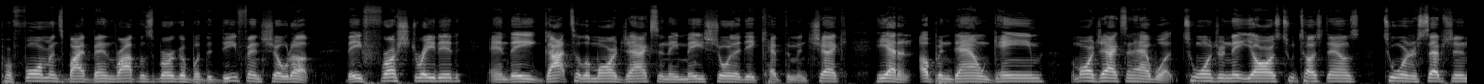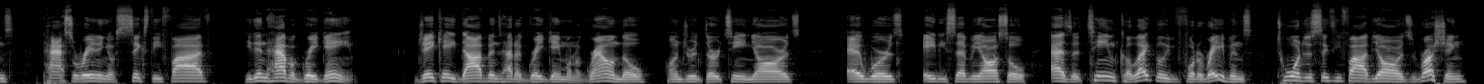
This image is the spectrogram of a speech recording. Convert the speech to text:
performance by Ben Roethlisberger, but the defense showed up. They frustrated and they got to Lamar Jackson. They made sure that they kept him in check. He had an up and down game. Lamar Jackson had what? 208 yards, two touchdowns, two interceptions, passer rating of 65. He didn't have a great game. J.K. Dobbins had a great game on the ground, though 113 yards. Edwards, 87 yards. So, as a team collectively for the Ravens, 265 yards rushing,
